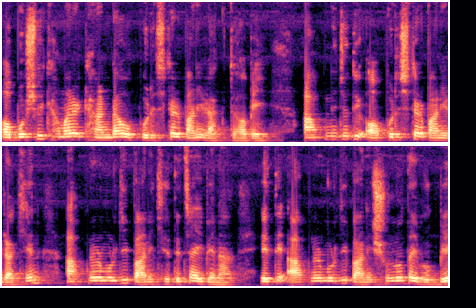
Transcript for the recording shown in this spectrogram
অবশ্যই খামারে ঠান্ডা ও পরিষ্কার পানি রাখতে হবে। আপনি যদি অপরিষ্কার পানি রাখেন, আপনার মুরগি পানি খেতে চাইবে না। এতে আপনার মুরগি পানি শূন্যতায় ভুগবে,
